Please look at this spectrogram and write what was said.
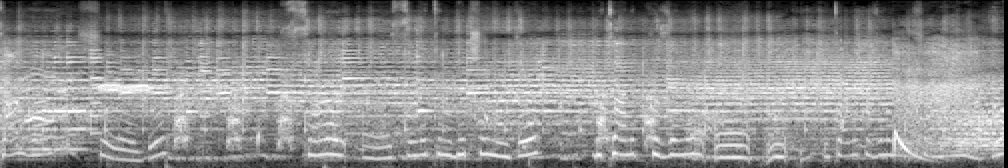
Sonra şey oldu. Sonra e, sünnetimi geçirince bir tane kuzenin e, bir tane kuzenin nişanları oldu.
